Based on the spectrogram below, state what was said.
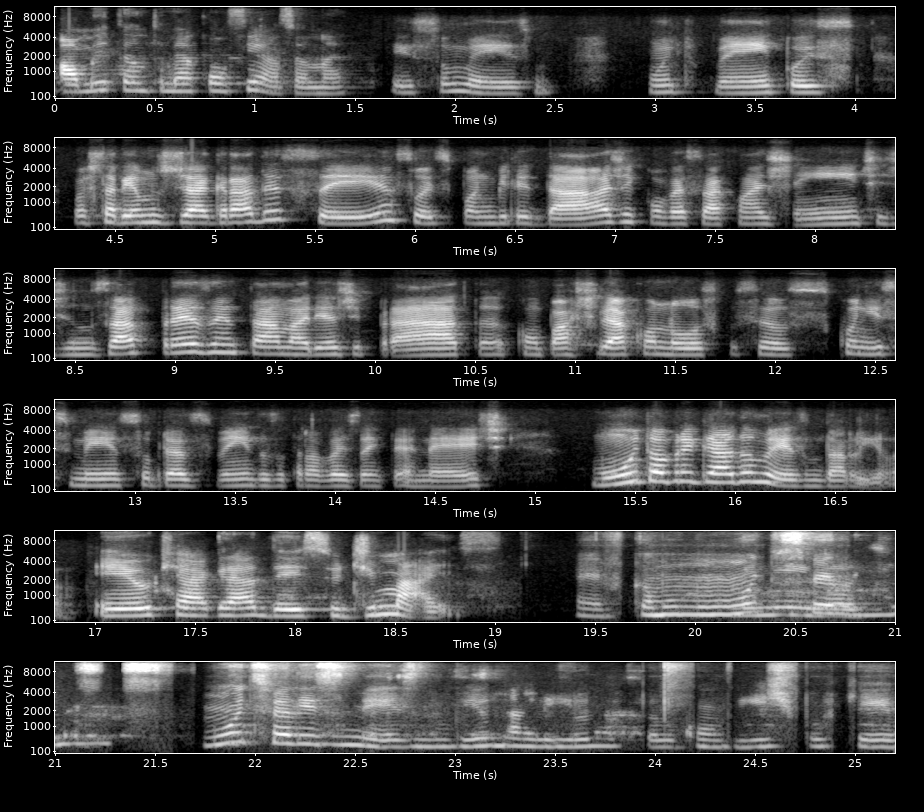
aumentando também a confiança, né? Isso mesmo. Muito bem, pois Gostaríamos de agradecer a sua disponibilidade em conversar com a gente, de nos apresentar a Marias de Prata, compartilhar conosco seus conhecimentos sobre as vendas através da internet. Muito obrigada mesmo, Dalila. Eu que agradeço demais. É, ficamos muito Meninas. felizes, muito felizes mesmo, viu, Dalila, pelo convite, porque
